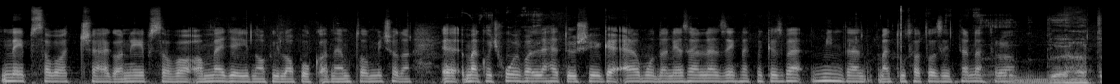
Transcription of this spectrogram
népszabadság, a népszava, a megyei napilapok, a nem tudom micsoda, e, meg hogy hol van lehetősége elmondani az ellenzéknek, miközben minden megtudható az internetről. De hát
